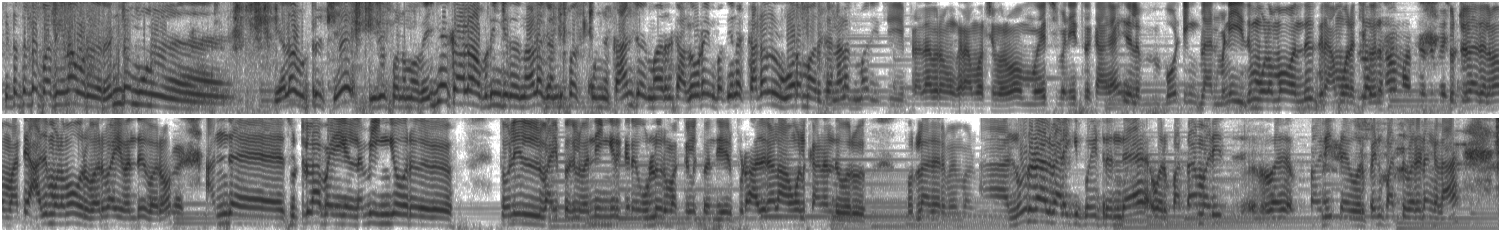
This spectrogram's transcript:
கிட்டத்தட்ட பார்த்தீங்கன்னா ஒரு ரெண்டு மூணு இலை விட்டுருச்சு. இது இப்போ நம்ம வெய்ய காலம் அப்படிங்கிறதுனால கண்டிப்பாக கொஞ்சம் காஞ்சது மாதிரி இருக்குது அதோடையும் பார்த்தீங்கன்னா கடல் ஓரமாக இருக்கறனால அது மாதிரி சி- பிரதாபுரம் கிராமூராட்சி மூலமா முயற்சி பண்ணிட்டு இருக்காங்க இதுல போட்டிங் பிளான் பண்ணி இது மூலமா வந்து கிராமூராட்சிக்கு வந்து சுற்றுலா தலமா மாட்டி அது மூலமா ஒரு வருவாய் வந்து வரும். அந்த சுற்றுலா பயணிகள் நம்பி இங்க ஒரு தொழில் வாய்ப்புகள் வந்து இங்க இருக்கிற உள்ளூர் மக்களுக்கு வந்து ஏற்படும். அதனால அவங்களுக்கான அந்த ஒரு பொருளாதார மேம்பாடு. நூறு நாள் வேலைக்கு போயிட்டு இருந்த ஒரு பத்தாம் படி படித்த ஒரு பெண் பத்து வருடங்களா?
